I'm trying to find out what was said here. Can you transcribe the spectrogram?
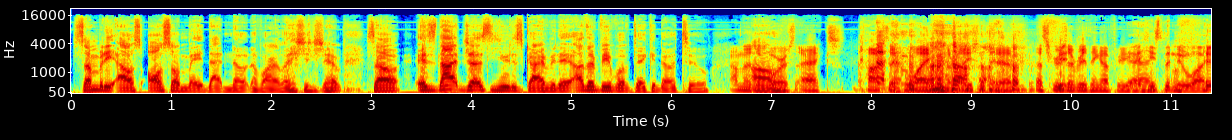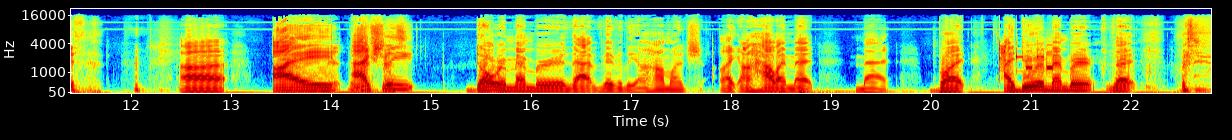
somebody else also made that note of our relationship. So it's not just you describing it; other people have taken note too. i'm the Um, divorced ex toxic wife in the relationship that screws everything up for you yeah, guys he's the new wife. Uh, I The- the actually don't remember that vividly on how much, like on how I met Matt, but I do remember that.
